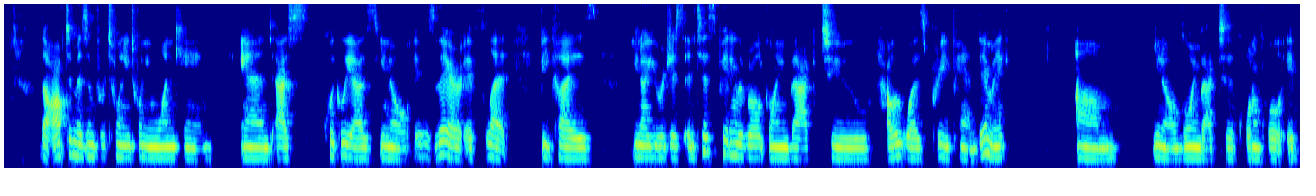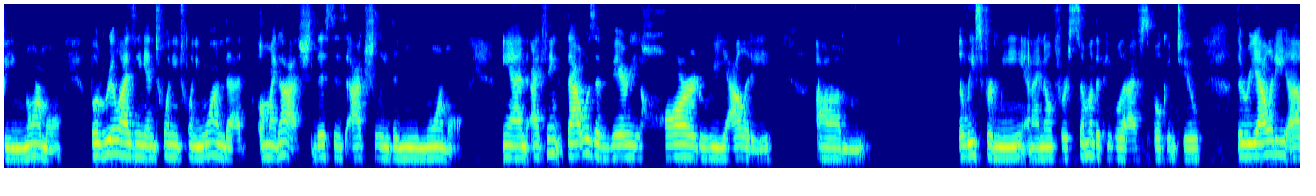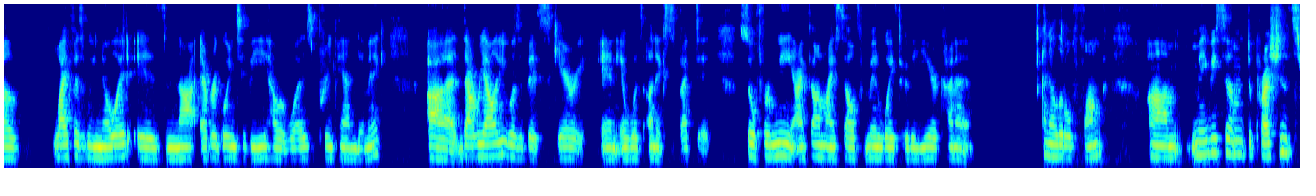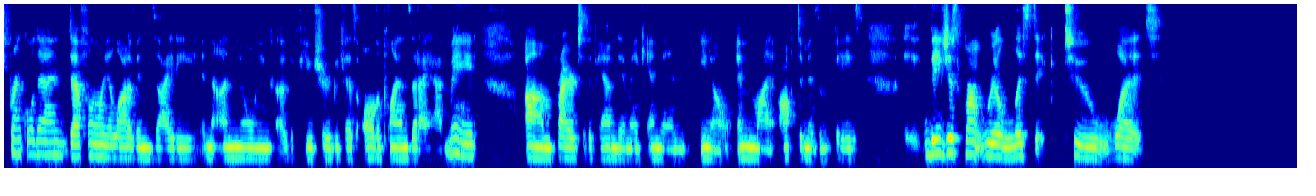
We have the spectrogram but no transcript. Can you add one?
the optimism for 2021 came. And as quickly as you know it was there it fled because you know you were just anticipating the world going back to how it was pre-pandemic um you know going back to quote unquote it being normal but realizing in 2021 that oh my gosh this is actually the new normal. And i think that was a very hard reality um at least for me, and I know for some of the people that I've spoken to, the reality of life as we know it is not ever going to be how it was pre pandemic. Uh, that reality was a bit scary and it was unexpected. So for me, I found myself midway through the year kind of in a little funk. Um, maybe some depression sprinkled in, definitely a lot of anxiety and unknowing of the future because all the plans that I had made um, prior to the pandemic and then you know in my optimism phase they just weren't realistic to what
